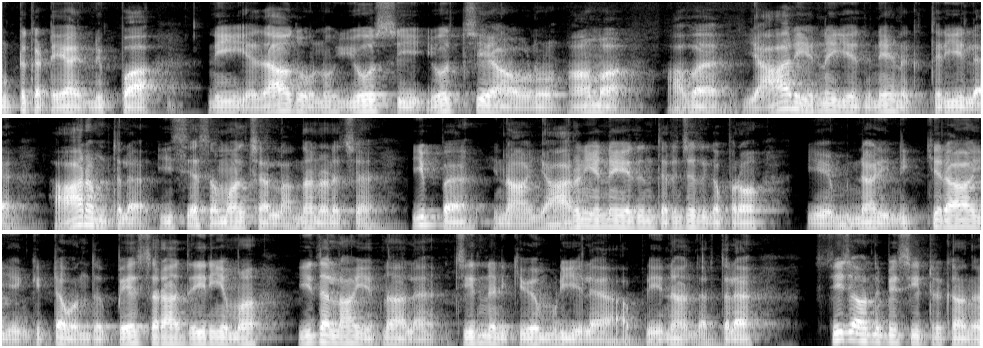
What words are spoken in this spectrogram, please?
முட்டுக்கட்டையாக நிற்பா நீ ஏதாவது ஒன்று யோசி யோசிச்சே ஆகணும். ஆமாம் அவள் யார் என்ன ஏதுன்னே எனக்கு தெரியல. ஆரம்பத்தில் ஈஸியாக சமாளிச்சிடலாம் தான் நினச்சேன். இப்போ நான் யாருன்னு என்ன ஏதுன்னு தெரிஞ்சதுக்கப்புறம் என் முன்னாடி நிற்கிறா என்கிட்ட வந்து பேசுகிறா தைரியமாக இதெல்லாம் என்னால் ஜீர்ணிக்கவே முடியல அப்படின்னு அந்த இடத்துல ஸ்ரீஜா வந்து பேசிகிட்டு இருக்காங்க.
